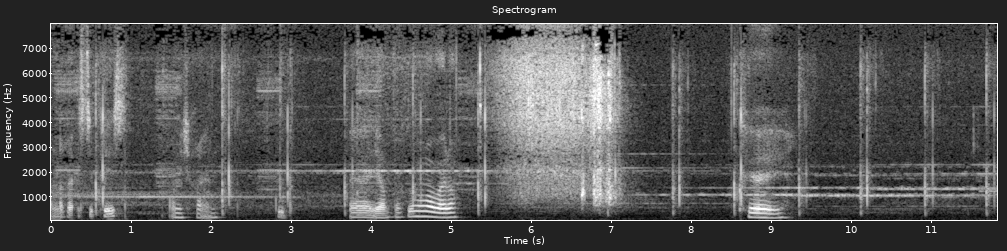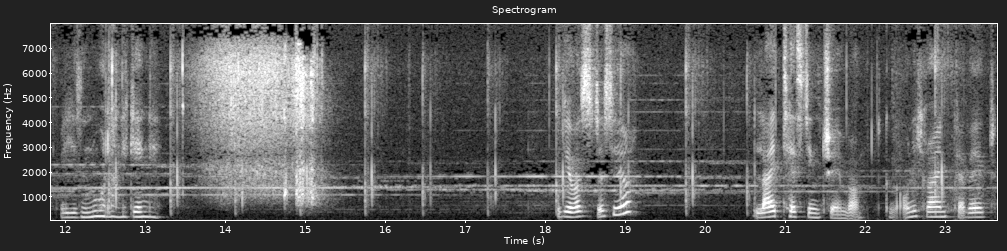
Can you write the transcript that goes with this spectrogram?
Andere SCPs auch nicht rein. Gut. Äh, ja, dann gehen wir mal weiter. Okay. Hier sind nur lange Gänge. Okay, was ist das hier? Light Testing Chamber. Da können wir auch nicht rein. Perfekt.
